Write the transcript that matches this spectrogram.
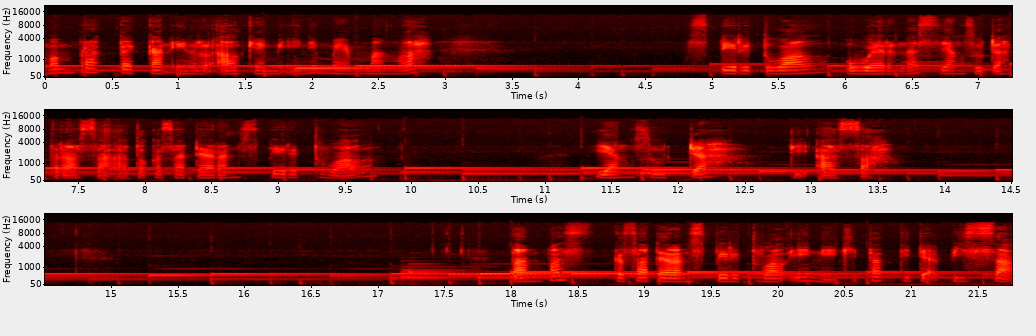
mempraktekkan inner alchemy ini memanglah spiritual awareness yang sudah terasa atau kesadaran spiritual yang sudah diasah. Tanpa kesadaran spiritual ini, kita tidak bisa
